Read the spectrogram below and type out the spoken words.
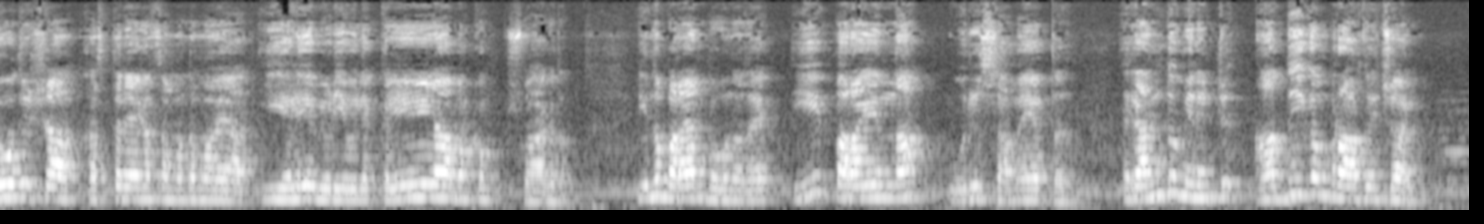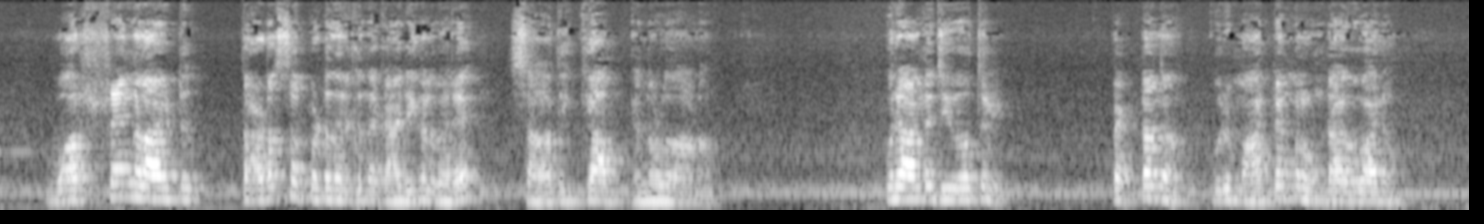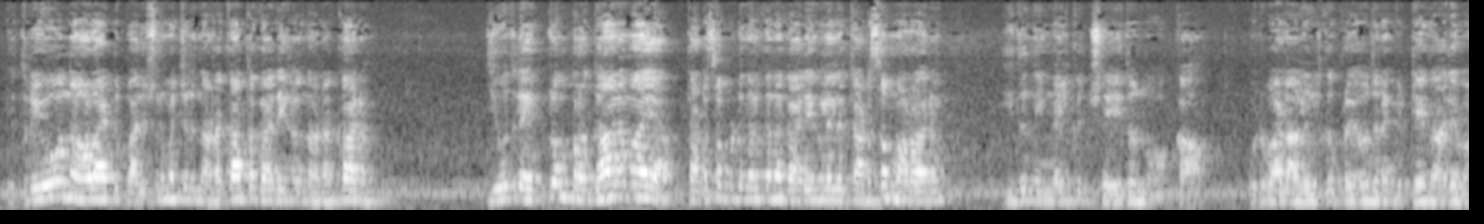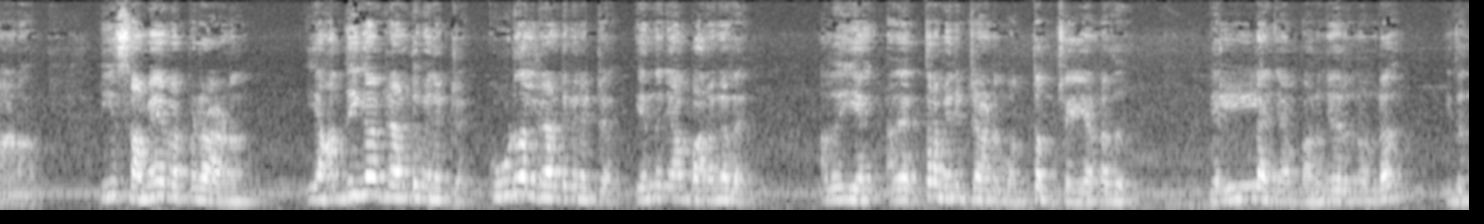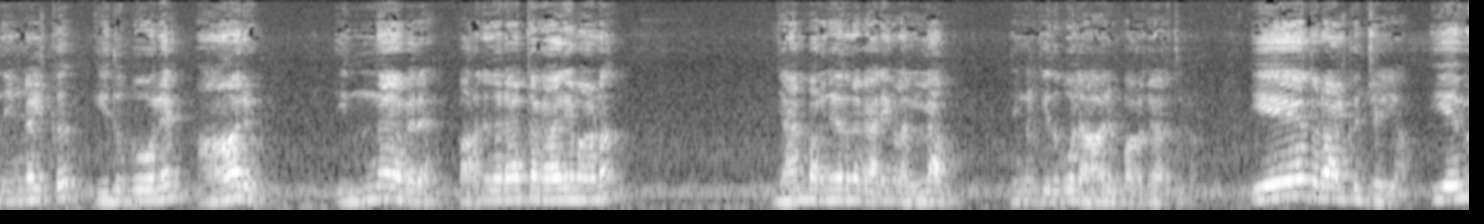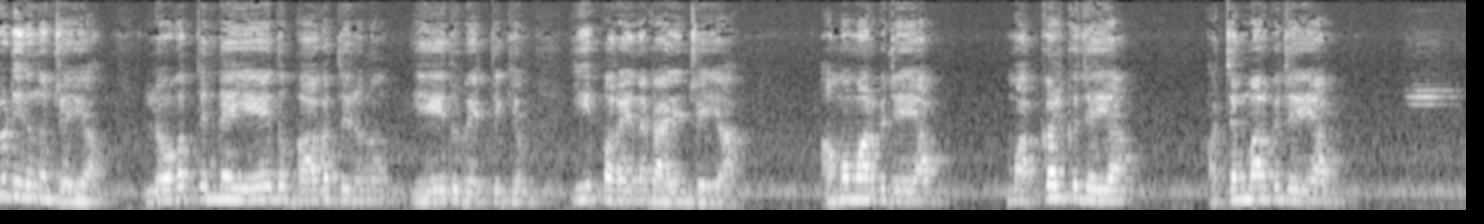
ജ്യോതിഷ ഹസ്തരേഖ സംബന്ധമായ ഈ എളിയ വീഡിയോയിലേക്ക് എല്ലാവർക്കും സ്വാഗതം. ഇന്ന് പറയാൻ പോകുന്നത് ഈ പറയുന്ന ഒരു സമയത്ത് രണ്ട് മിനിറ്റ് അധികം പ്രാർത്ഥിച്ചാൽ വർഷങ്ങളായിട്ട് തടസ്സപ്പെട്ടു നിൽക്കുന്ന കാര്യങ്ങൾ വരെ സാധിക്കാം എന്നുള്ളതാണ്. ഒരാളുടെ ജീവിതത്തിൽ പെട്ടെന്ന് ഒരു മാറ്റങ്ങൾ ഉണ്ടാകുവാനും എത്രയോ നാളായിട്ട് പരിശ്രമിച്ചിട്ട് നടക്കാത്ത കാര്യങ്ങൾ നടക്കാനും ജീവിതത്തിലെ ഏറ്റവും പ്രധാനമായ തടസ്സപ്പെട്ടു നിൽക്കുന്ന കാര്യങ്ങളിൽ തടസ്സം മാറാനും ഇത് നിങ്ങൾക്ക് ചെയ്തു നോക്കാം. ഒരുപാട് ആളുകൾക്ക് പ്രയോജനം കിട്ടിയ കാര്യമാണ്. ഈ സമയം എപ്പോഴാണ്? ഈ അധികം രണ്ട് മിനിറ്റ് കൂടുതൽ രണ്ട് മിനിറ്റ് എന്ന് ഞാൻ പറഞ്ഞത്. അത് അത് എത്ര മിനിറ്റാണ് മൊത്തം ചെയ്യേണ്ടത്? എല്ലാം ഞാൻ പറഞ്ഞു തരുന്നുണ്ട്. ഇത് നിങ്ങൾക്ക് ഇതുപോലെ ആരും ഇന്നേ വരെ പറഞ്ഞു തരാത്ത കാര്യമാണ്. ഞാൻ പറഞ്ഞു തരുന്ന കാര്യങ്ങളെല്ലാം നിങ്ങൾക്ക് ഇതുപോലെ ആരും പറഞ്ഞു തരത്തില്ല. ഏതൊരാൾക്കും ചെയ്യാം. എവിടെ ഇരുന്നും ചെയ്യാം. ലോകത്തിന്റെ ഏത് ഭാഗത്തിരുന്നും ഏത് വ്യക്തിക്കും ഈ പറയുന്ന കാര്യം ചെയ്യാം. അമ്മമാർക്ക് ചെയ്യാം. മക്കൾക്ക് ചെയ്യാം. അച്ഛന്മാർക്ക് ചെയ്യാം.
